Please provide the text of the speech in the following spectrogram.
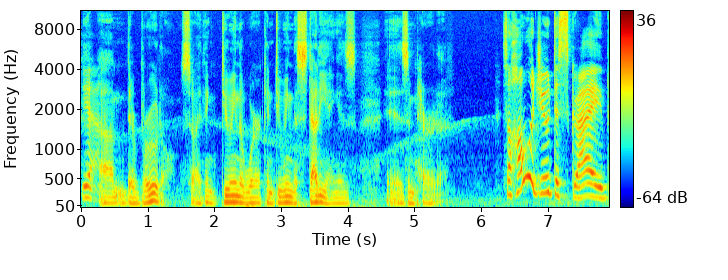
Yeah. um, they're brutal. So I think doing the work and doing the studying is is imperative. So how would you describe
